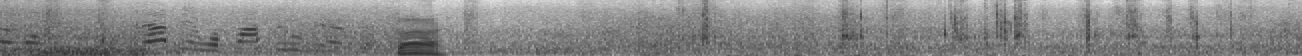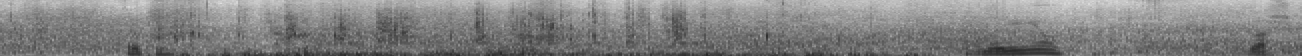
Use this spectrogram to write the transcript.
to lubi. Grabie, łopaty, uwielbiam. Tak. Co tu? Aluminium? Blaszka.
